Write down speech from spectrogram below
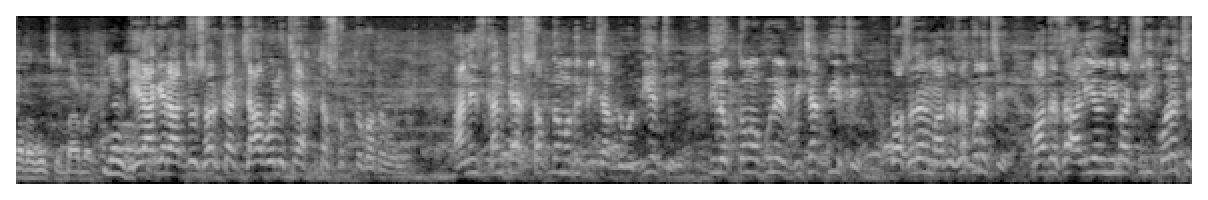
কথা বলছে বারবার। কীভাবে এর আগে রাজ্য সরকার যা বলেছে একটা সত্য কথা বলে। আনিস খানকে এক সপ্তাহের মধ্যে বিচার দেবো দিয়েছে। তিলোত্তমা বোনের বিচার দিয়েছে। দশ হাজার মাদ্রাসা করেছে। মাদ্রাসা আলিয়া ইউনিভার্সিটি করেছে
